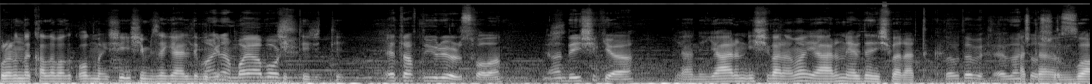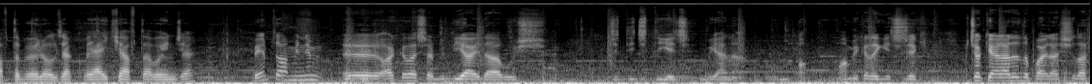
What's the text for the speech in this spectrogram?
buranın da kalabalık olmayışı işimize geldi bugün. Aynen bayağı boş. Ciddi ciddi. Etrafta yürüyoruz falan. Yani değişik ya. Yani yarın iş var ama yarın evden iş var artık. Tabii tabii evden Hatta çalışacağız. bu hafta böyle olacak veya iki hafta boyunca. Benim tahminim e, arkadaşlar bir, bir ay daha bu iş ciddi ciddi geç yani Amerika'da geçecek. Birçok yerlerde de paylaştılar.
